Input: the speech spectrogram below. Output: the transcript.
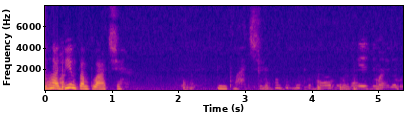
Ага, Бім там плаче. Бім плаче. Я знімаю, добре?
